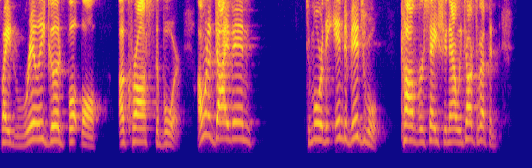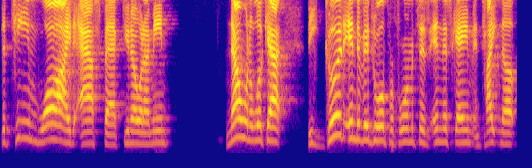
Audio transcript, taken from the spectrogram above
played really good football across the board. I want to dive in to more of the individual conversation now. We talked about the, the team wide aspect, you know what I mean? Now I want to look at the good individual performances in this game and tighten up,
